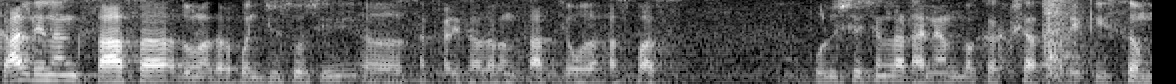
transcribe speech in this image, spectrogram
काल दिनांक सहा सहा दोन हजार पंचवीस रोजी सकाळी साधारण सातच्या आसपास पोलीस स्टेशनला ठाण्यात्मक कक्षात एक इसम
